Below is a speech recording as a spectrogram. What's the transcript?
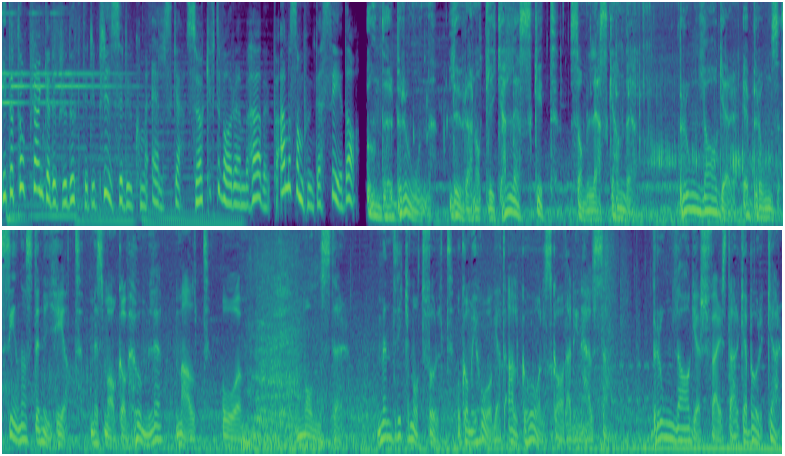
Hitta topprankade produkter till priser du kommer älska. Sök efter vad du än behöver på amazon.se idag. Under bron lurar något lika läskigt som läskande. Bronlager är brons senaste nyhet med smak av humle, malt och monster. Men drick måttfullt och kom ihåg att alkohol skadar din hälsa. Bronlagers färgstarka burkar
